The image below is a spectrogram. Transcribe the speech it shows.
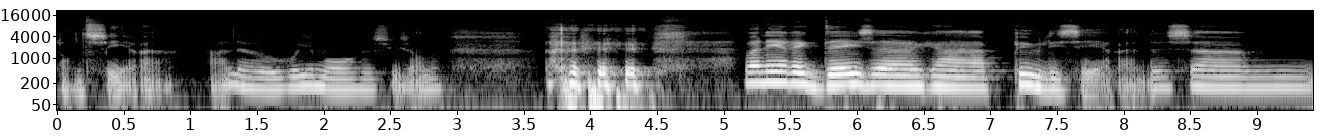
lanceren. Hallo, goedemorgen Suzanne. wanneer ik deze ga publiceren. Dus, um,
